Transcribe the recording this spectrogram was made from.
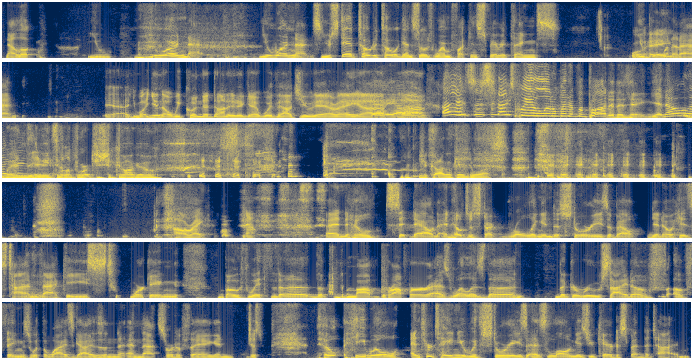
Now look, you you earned that. You earned that. So you stand toe to toe against those worm fucking spirit things. Well, you hey, get one of that. Yeah. Well, you know, we couldn't have done it again without you there, eh? Uh, Yeah, yeah. uh? Ah, it's just nice being a little bit of a part of the thing, you know? Like, when did we teleport to Chicago? Chicago came to us. All right. Now, and he'll sit down and he'll just start rolling into stories about, you know, his time back east working both with the the, the mob proper as well as the the Garou side of of things with the wise guys and and that sort of thing and just he'll he will entertain you with stories as long as you care to spend the time.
